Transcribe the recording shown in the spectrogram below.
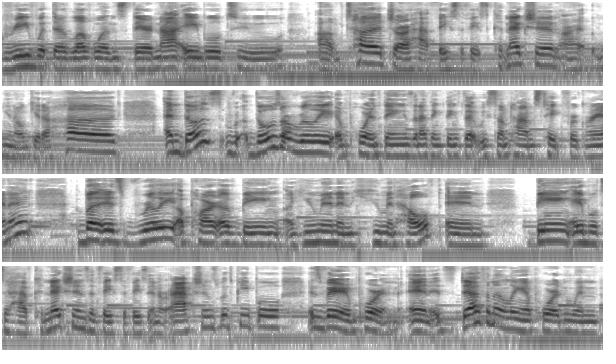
grieve with their loved ones, they're not able to um, touch or have face-to-face connection or you know get a hug and those those are really important things and i think things that we sometimes take for granted but it's really a part of being a human and human health and being able to have connections and face to face interactions with people is very important. And it's definitely important when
